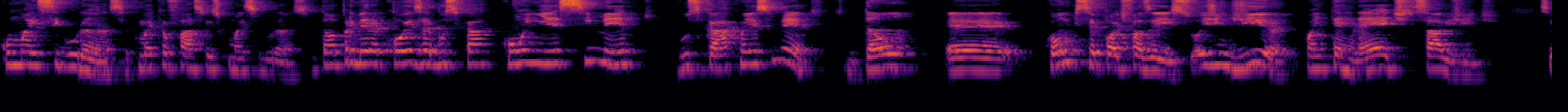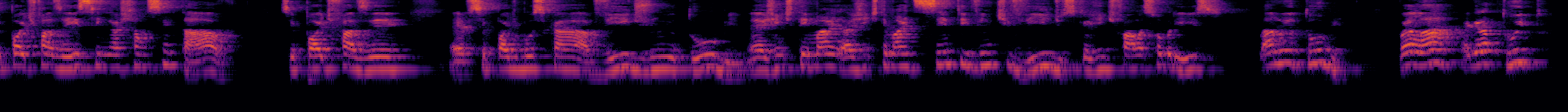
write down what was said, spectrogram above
com mais segurança. Como é que eu faço isso com mais segurança? Então a primeira coisa é buscar conhecimento. Buscar conhecimento. Então, é, como que você pode fazer isso? Hoje em dia, com a internet, sabe, gente? Você pode fazer isso sem gastar um centavo. Você pode fazer, é, você pode buscar vídeos no YouTube. Né? A, gente tem mais, a gente tem mais de 120 vídeos que a gente fala sobre isso lá no YouTube. Vai lá, é gratuito,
